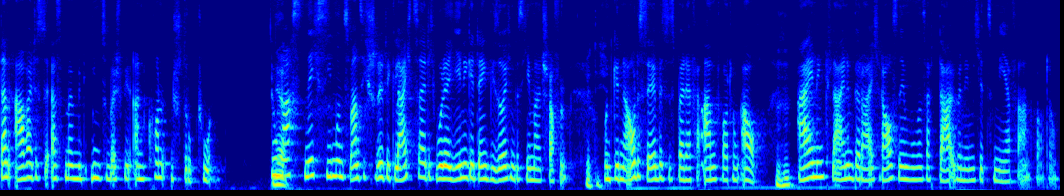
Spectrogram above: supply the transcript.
dann arbeitest du erstmal mit ihm zum Beispiel an Kontenstrukturen. Du ja. machst nicht 27 Schritte gleichzeitig, wo derjenige denkt, wie soll ich denn das jemals schaffen? Richtig. Und genau dasselbe ist es bei der Verantwortung auch mhm. einen kleinen Bereich rausnehmen, wo man sagt, da übernehme ich jetzt mehr Verantwortung.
